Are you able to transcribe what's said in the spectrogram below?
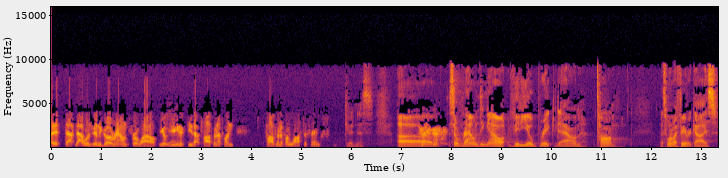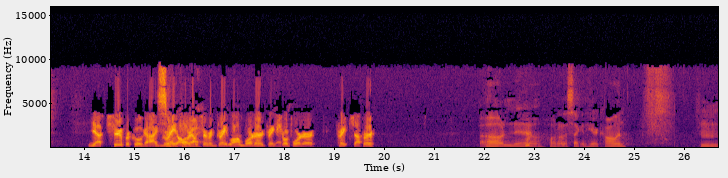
it, that that one's going to go around for a while. You're, Yeah. you're going to see that popping up on popping up on lots of things. Goodness. Uh, so rounding out video breakdown, Tom. That's one of my favorite guys. Yeah, super cool guy. Super Great cool all around guy. surfer. Great longboarder. Great Yeah. shortboarder. Great supper. Oh no! Hold on a second here, Colin. Hmm.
